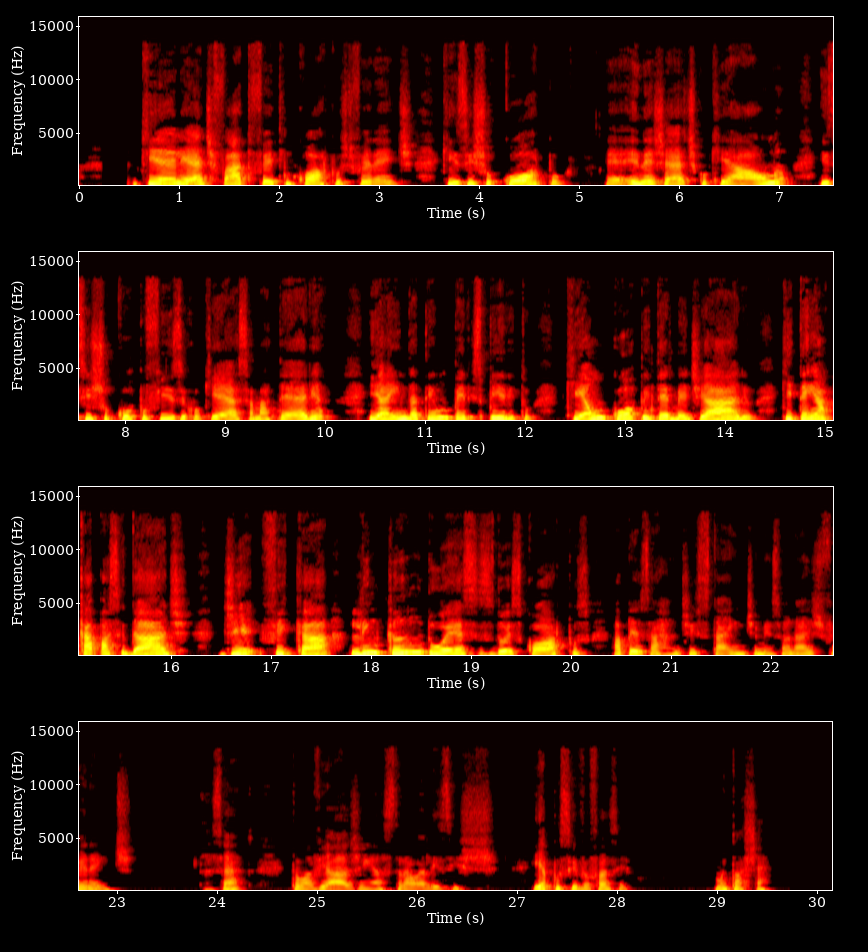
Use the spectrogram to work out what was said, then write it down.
que ele é de fato feito em corpos diferentes, que existe o corpo é, energético, que é a alma, existe o corpo físico, que é essa matéria, e ainda tem um perispírito, que é um corpo intermediário que tem a capacidade de ficar linkando esses dois corpos, apesar de estar em dimensões diferentes. Tá certo? Então a viagem astral ela existe e é possível fazer. Muito axé.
